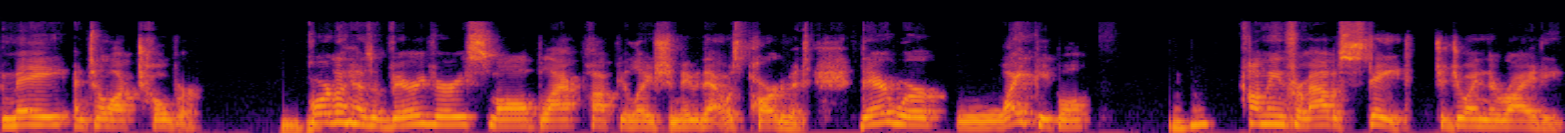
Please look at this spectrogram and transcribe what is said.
May until October. Mm-hmm. Portland has a very, very small black population. Maybe that was part of it. There were white people mm-hmm. coming from out of state to join the rioting.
